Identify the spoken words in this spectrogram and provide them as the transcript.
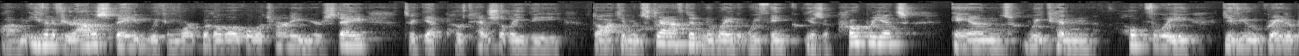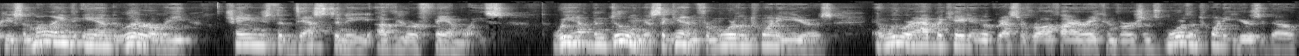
Um, even if you're out of state, we can work with a local attorney in your state to get potentially the documents drafted in a way that we think is appropriate, and we can hopefully give you greater peace of mind and literally change the destiny of your families. We have been doing this again for more than 20 years, and we were advocating aggressive Roth IRA conversions more than 20 years ago.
